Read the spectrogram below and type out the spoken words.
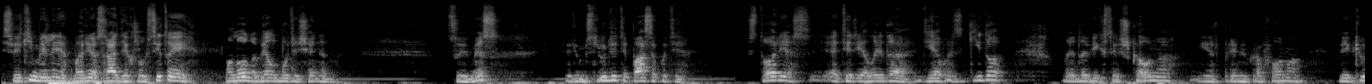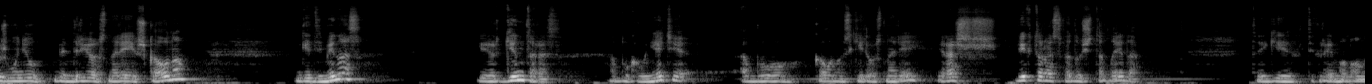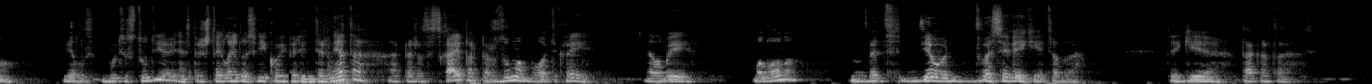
Sveiki, mėly Marijos radijo klausytojai. Malonu vėl būti šiandien su jumis ir jums liūdyti, pasakoti istorijas. Eterija laida Dievas gydo. Laida vyksta iš Kauno ir prie mikrofono veikių žmonių bendrijos nariai iš Kauno. Gediminas ir Gintaras. Abu kauniečiai, abu Kauno skyriaus nariai. Ir aš, Viktoras, vedu šitą laidą. Taigi tikrai malonu vėl būti studijoje, nes prieš tai laidos vyko per internetą, ar per Skype, ar per Zoom, buvo tikrai nelabai malonu, bet Dievo dvasia veikia tada. Taigi tą kartą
